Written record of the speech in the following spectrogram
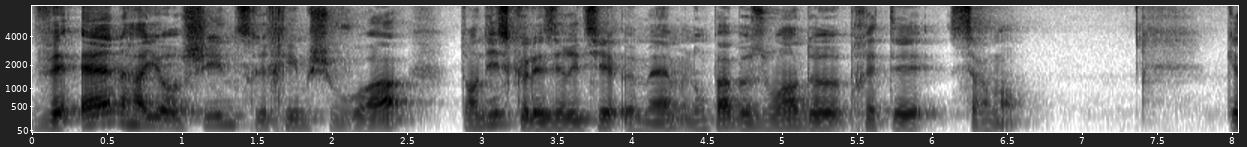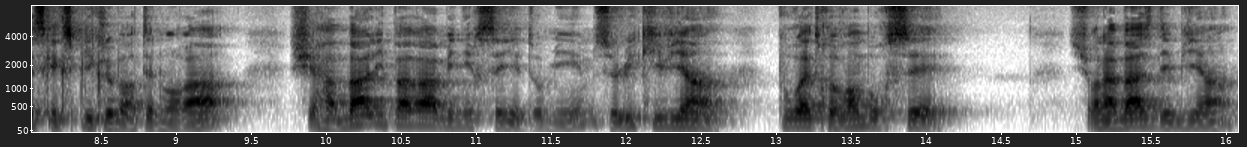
Ve'en hayorshin tsrichim shvua, tandis que les héritiers eux-mêmes n'ont pas besoin de prêter serment. Qu'est-ce qu'explique le Barthénora celui qui vient pour être remboursé sur la base des biens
